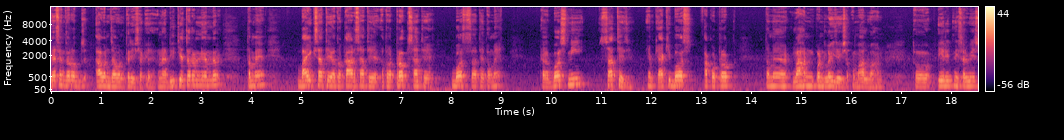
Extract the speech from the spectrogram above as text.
પેસેન્જરો જ આવન જાવન કરી શકે. અને દ્વિતીય ચરણની અંદર તમે બાઇક સાથે અથવા કાર સાથે અથવા ટ્રક સાથે બસ સાથે તમે બસની સાથે જ, એમ કે આખી બસ આખો ટ્રક તમે વાહન પણ લઈ જઈ શકો, માલ વાહન. તો એ રીતની સર્વિસ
